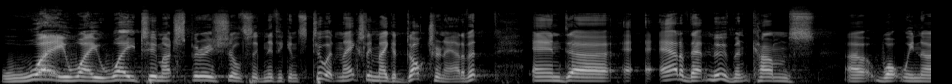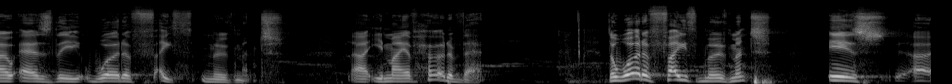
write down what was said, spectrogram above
way, way, way too much spiritual significance to it and they actually make a doctrine out of it and uh, out of that movement comes uh, what we know as the Word of Faith movement. Uh, you may have heard of that. The Word of Faith movement is uh,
